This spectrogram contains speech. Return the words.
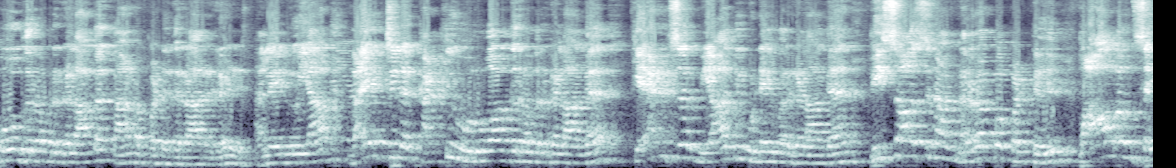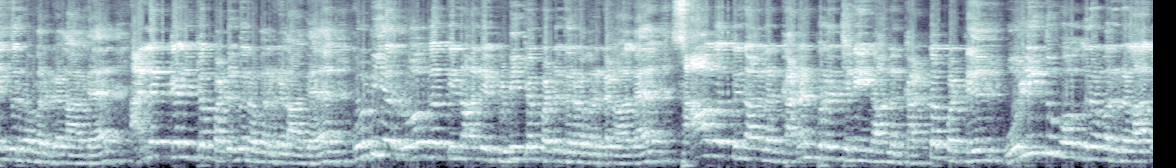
போகிறவர்களாக காணப்படுகிறார்கள். அல்லேலூயா. வயிற்றில கட்டி உருவாகிறவர்களாக கேன்சர் வியாதி உடையவர்களாக பிசாசினால் நிரப்பப்பட்டு பாவம் செய்கிறவர்களாக அலக்கழிக்கப்படுகிறவர்களாக கொடிய ரோகத்தினாலே பிடிக்கப்படுகிறவர்களாக சாபத்தினாலும் கடன் பிரச்சனையினாலும் கட்டப்பட்டு ஒழிந்து போகிறவர்களாக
